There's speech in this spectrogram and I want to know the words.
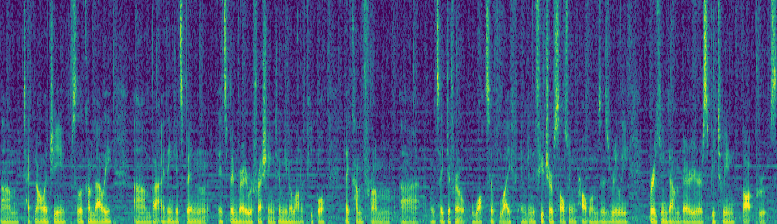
um, technology, Silicon Valley, um, but I think it's been, it's been very refreshing to meet a lot of people that come from, uh, I would say, different walks of life and in the future of solving problems is really breaking down barriers between thought groups.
